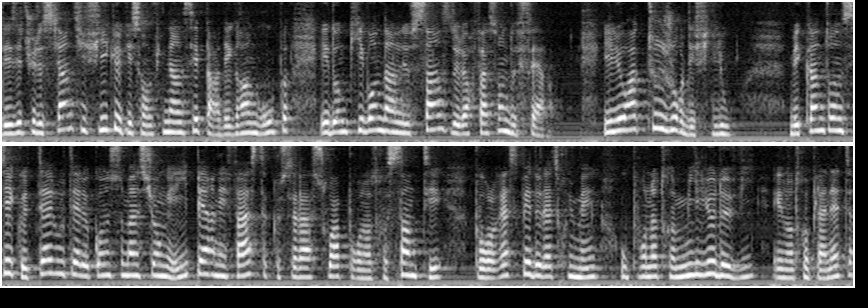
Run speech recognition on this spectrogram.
des études scientifiques qui sont financées par des grands groupes et donc qui vont dans le sens de leur façon de faire. Il y aura toujours des filous. Mais quand on sait que telle ou telle consommation est hyper néfaste, que cela soit pour notre santé, pour le respect de l'être humain ou pour notre milieu de vie et notre planète,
